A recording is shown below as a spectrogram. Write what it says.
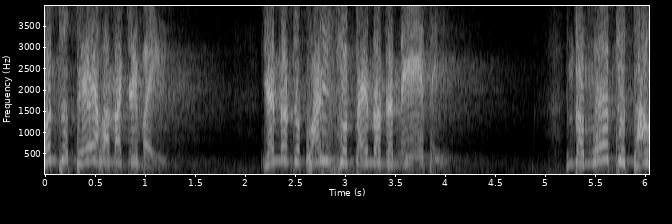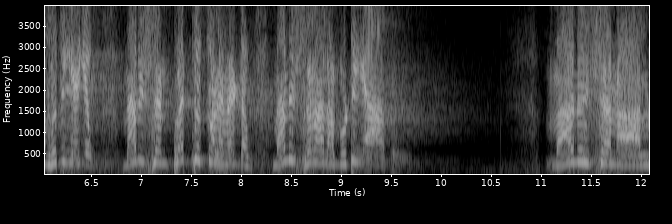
ஒன்று தேவ மகிமை என்னொன்று பரிசுத்த என்னொன்று நீதி. இந்த மூன்று தகுதியையும் மனுஷன் பெற்றுக்கொள்ள வேண்டும். மனுஷனால முடியாது. மனுஷனால்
